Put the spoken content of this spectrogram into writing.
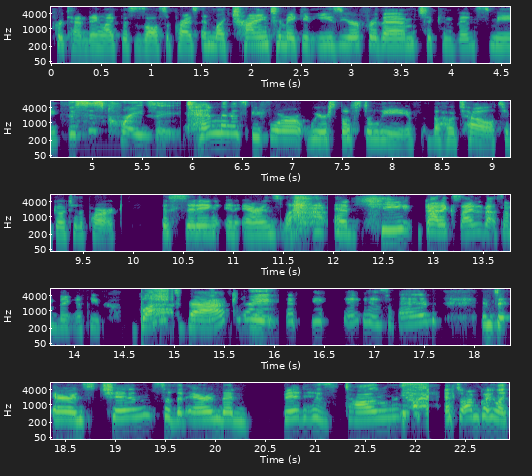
pretending like this is all surprise and like trying to make it easier for them to convince me. This is crazy. 10 minutes before we were supposed to leave the hotel to go to the park, was sitting in Aaron's lap and he got excited about something and he bucked back Right. and he hit his head into Aaron's chin so that Aaron then bit his tongue. And so I'm going like,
